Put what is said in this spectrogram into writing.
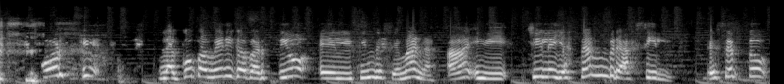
Porque la Copa América partió el fin de semana ¿ah? y Chile ya está en Brasil. Excepto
